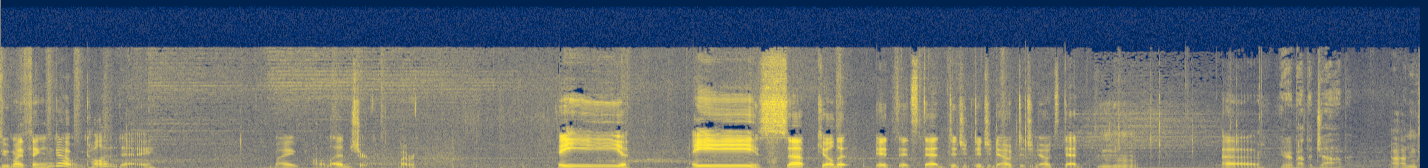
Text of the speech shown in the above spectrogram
do my thing and go and call it a day. Am I on a ledge or whatever? Hey, hey, sup? Killed it. It it's dead. Did you did you know? Did you know it's dead? Mm. Uh. Hear about the job. And?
